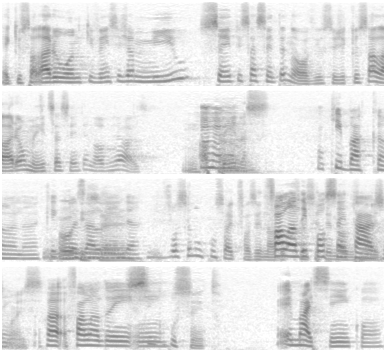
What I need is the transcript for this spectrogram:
é que o salário o ano que vem seja 1.169, ou seja, que o salário aumente 69 reais. Uhum. Apenas. Que bacana, que coisa é. linda. Você não consegue fazer nada. Falando em porcentagem, falando em, em 5%. É mais 5.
